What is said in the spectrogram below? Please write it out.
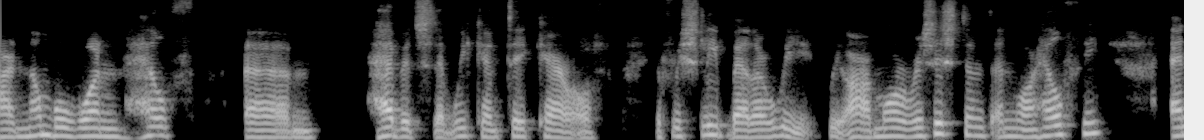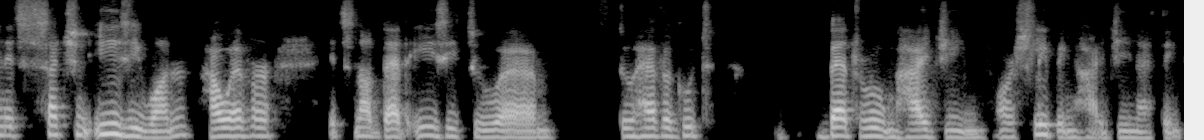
our number one health um, habits that we can take care of. If we sleep better, we, we are more resistant and more healthy. And it's such an easy one. However, it's not that easy to, um, to have a good bedroom hygiene or sleeping hygiene, I think.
